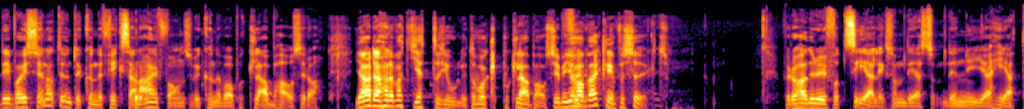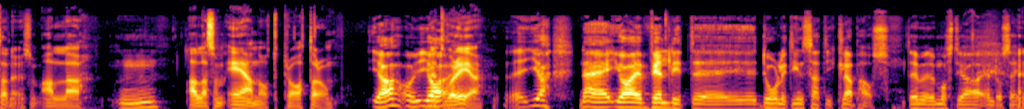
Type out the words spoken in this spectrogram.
det var ju synd att du inte kunde fixa en iPhone så vi kunde vara på Clubhouse idag. Ja, det hade varit jätteroligt att vara på Clubhouse. Men jag har verkligen försökt. För då hade du ju fått se liksom det, som, det nya heta nu som alla, Mm. alla som är något pratar om. Ja, och Vet jag, du vad det är? ja, nej, jag är väldigt eh, dåligt insatt i Clubhouse. Det, det måste jag ändå säga.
